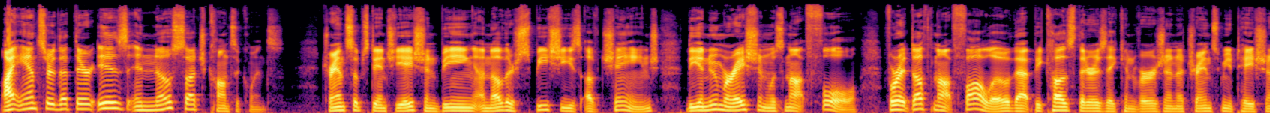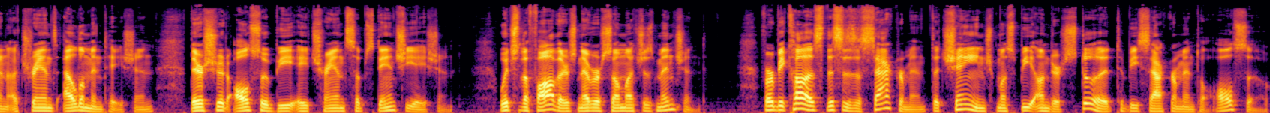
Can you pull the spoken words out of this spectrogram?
I answer that there is in no such consequence. Transubstantiation being another species of change, the enumeration was not full, for it doth not follow that because there is a conversion, a transmutation, a transelementation, there should also be a transubstantiation, which the Fathers never so much as mentioned. For because this is a sacrament, the change must be understood to be sacramental also,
